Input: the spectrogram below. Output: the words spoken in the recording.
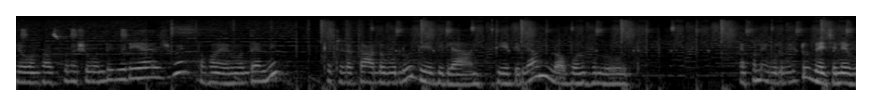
যখন পাঁচফোড়ন সুগন্ধি বেরিয়ে আসবে, তখন এর মধ্যে আমি কেটে রাখা আলুগুলো দিয়ে দিলাম। দিয়ে দিলাম লবণ, হলুদ। এখন এগুলোকে একটু ভেজে নেব।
